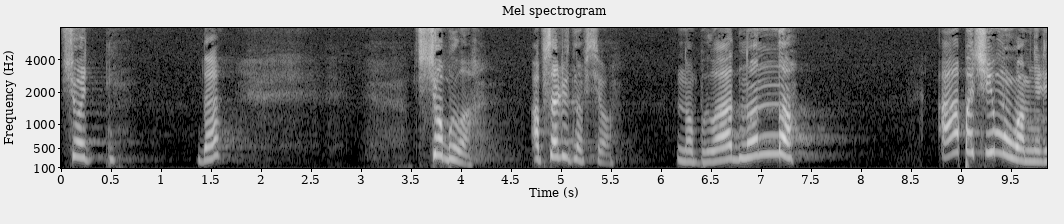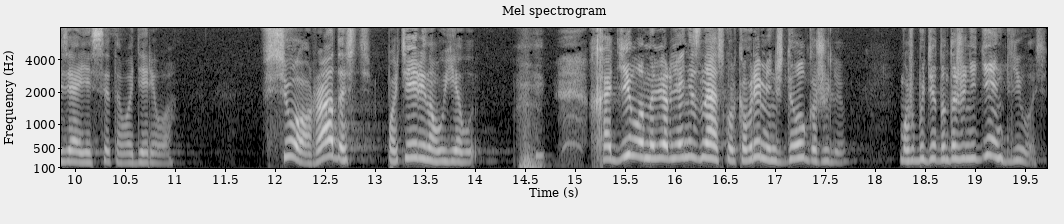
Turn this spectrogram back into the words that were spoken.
Все, да? Все было, абсолютно все. Но было одно но. А почему вам нельзя есть с этого дерева? Все, радость потеряна у Евы. Ходила, наверное, я не знаю, сколько времени, они долго жили. Может быть, это даже не день длилось.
